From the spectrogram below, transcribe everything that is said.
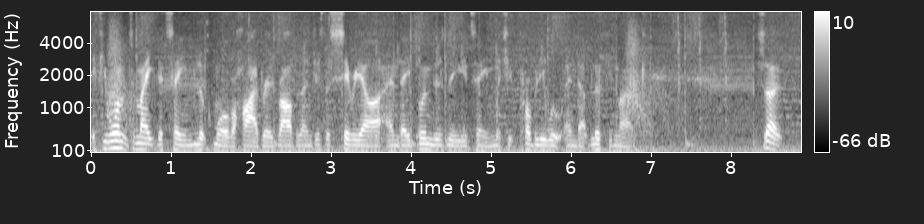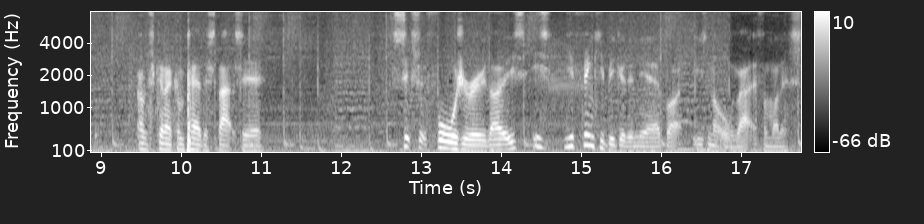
if you want to make the team look more of a hybrid rather than just a Serie A and a Bundesliga team, which it probably will end up looking like. So I'm just going to compare the stats here. Six foot four Djourou though. He's, he's you'd think he'd be good in the air, but he's not all that if I'm honest.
